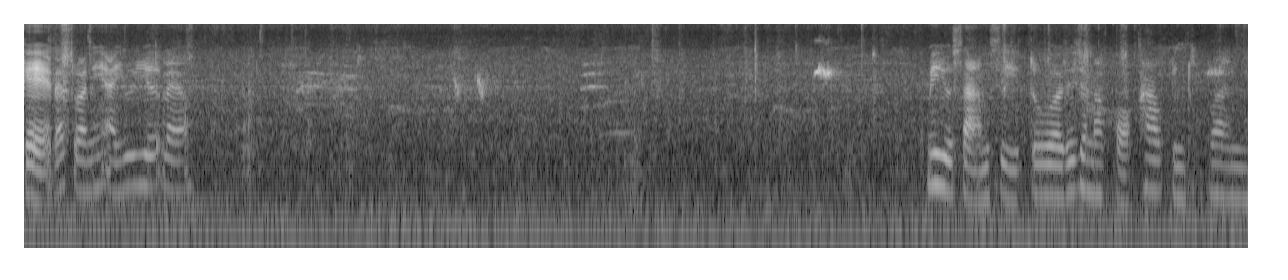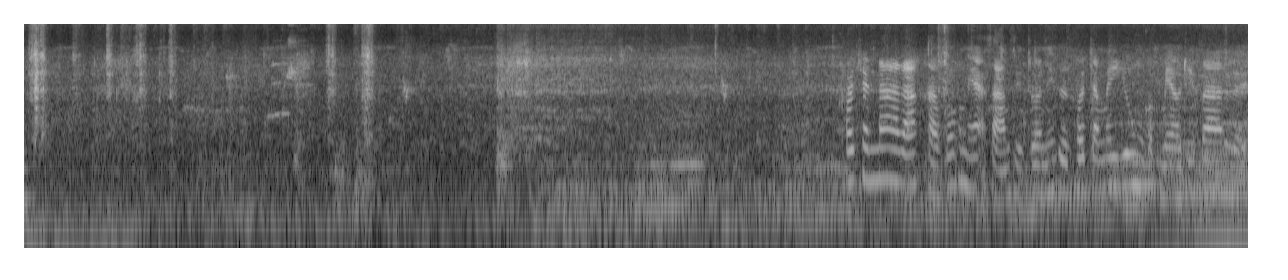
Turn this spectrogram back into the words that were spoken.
แก่แล้วตัวนี้อายุเยอะแล้ว มีอยู่สามสี่ตัวที่จะมาขอข้าวกินทุกวัน เขาจะน่ารักค่ะ พวกเนี้ยสามสี่ตัวนี้คือเขาจะไม่ยุ่งกับแมวที่บ้านเลย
